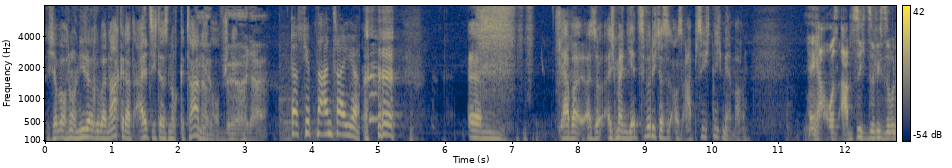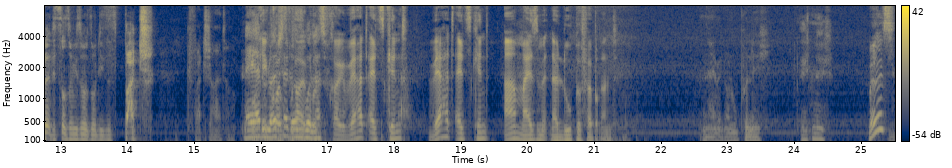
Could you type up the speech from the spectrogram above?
ich habe auch noch nie darüber nachgedacht, als ich das noch getan habe auf Schnecken. Mörder. Das gibt eine Anzeige. Ja, aber also, ich meine, jetzt würde ich das aus Absicht nicht mehr machen. Ja, ja, aus Absicht sowieso, das ist doch sowieso so dieses Batsch. Quatsch, Alter. Naja, okay, du läufst kurze halt Frage, irgendwo lang. kurze Frage. Wer hat als Kind, wer hat als Kind Ameisen mit einer Lupe verbrannt? Nee, mit einer Lupe nicht. Ich nicht. Was?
